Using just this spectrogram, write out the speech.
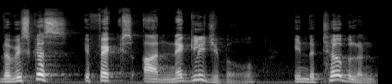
The viscous effects are negligible in the turbulent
